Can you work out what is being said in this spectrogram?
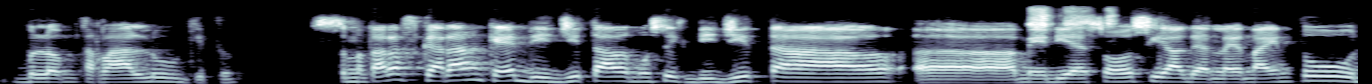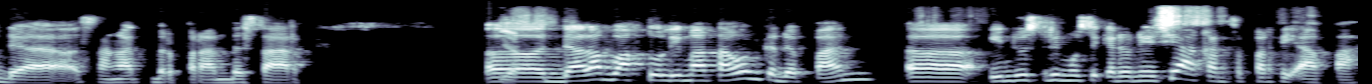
belum terlalu gitu. Sementara sekarang kayak digital, musik digital, eh, media sosial dan lain-lain tuh udah sangat berperan besar. Eh, Ya. Dalam waktu lima tahun ke depan, eh, industri musik Indonesia akan seperti apa?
